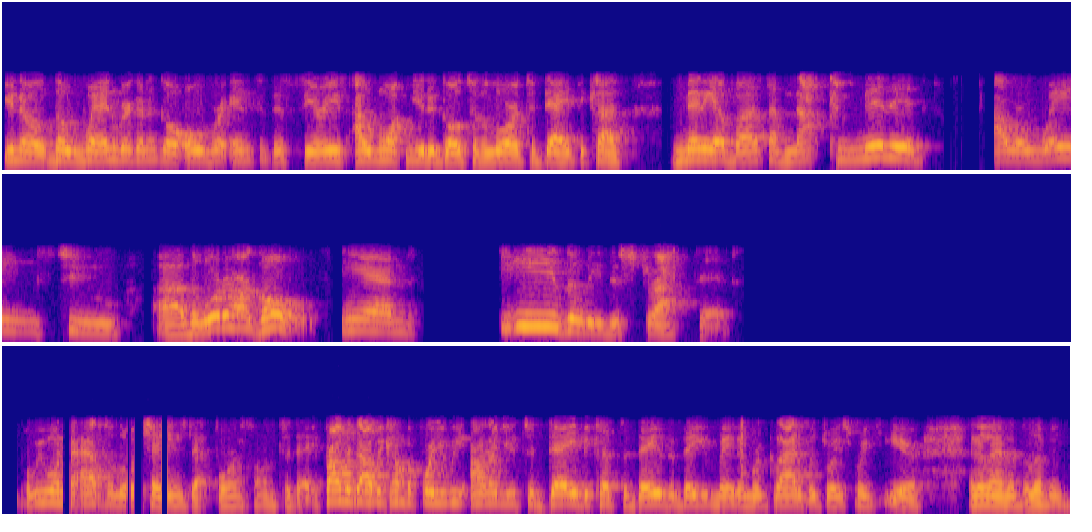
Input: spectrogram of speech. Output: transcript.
you know, the when we're going to go over into this series, I want you to go to the Lord today because many of us have not committed our ways to uh, the Lord are our goals and easily distracted. But we want to ask the Lord change that for us on today. Father God, we come before you. We honor you today because today is the day you've made, and we're glad, rejoice, we're here in the land of the living.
